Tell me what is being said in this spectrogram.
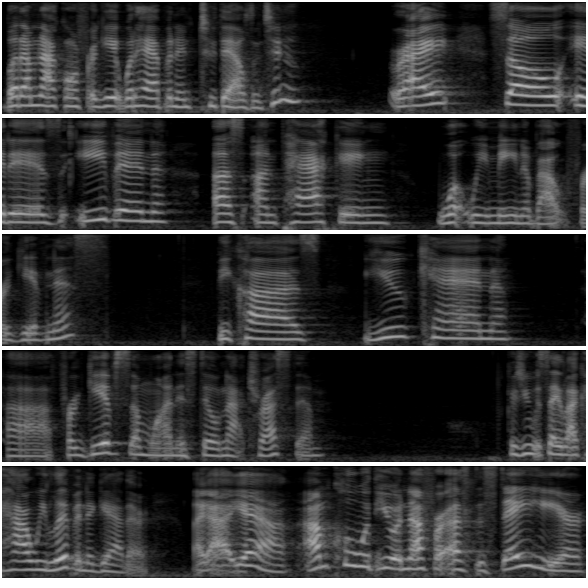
But I'm not going to forget what happened in 2002 right? So it is even us unpacking what we mean about forgiveness because you can uh, forgive someone and still not trust them. Because you would say, like, how are we living together? Like, ah, yeah, I'm cool with you enough for us to stay here,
